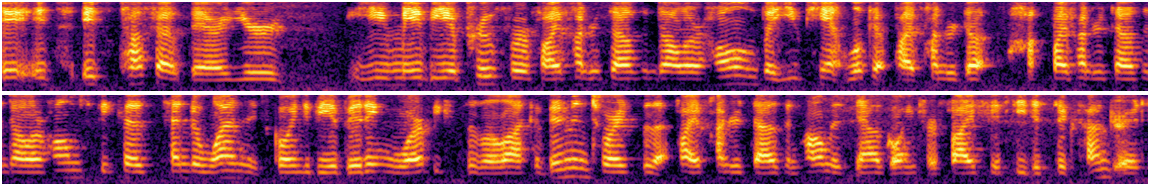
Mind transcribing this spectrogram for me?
it, it's it's tough out there. You're you may be approved for a five hundred thousand dollar home, but you can't look at five hundred five hundred thousand dollar homes because ten to one it's going to be a bidding war because of the lack of inventory. So that five hundred thousand home is now going for five fifty to six hundred.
